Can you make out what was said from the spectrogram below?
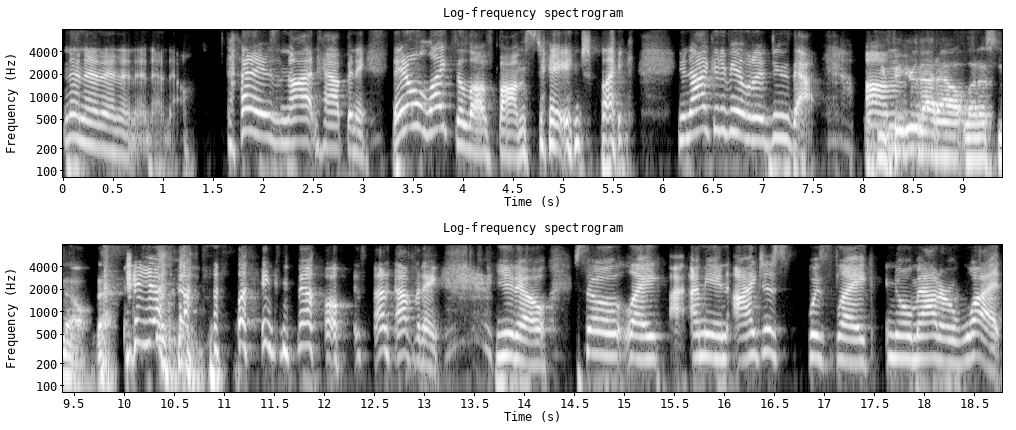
no, no, no, no, no, no, no That is not happening. They don't like the love bomb stage. Like, you're not going to be able to do that. If um, you figure that out, let us know. yeah. like, no, it's not happening. You know, so like, I mean, I just, was like, no matter what,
